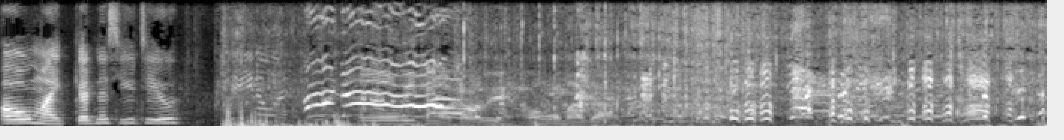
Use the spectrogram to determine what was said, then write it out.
Oh my goodness, you two. Holy cow, Charlie. Oh my god.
